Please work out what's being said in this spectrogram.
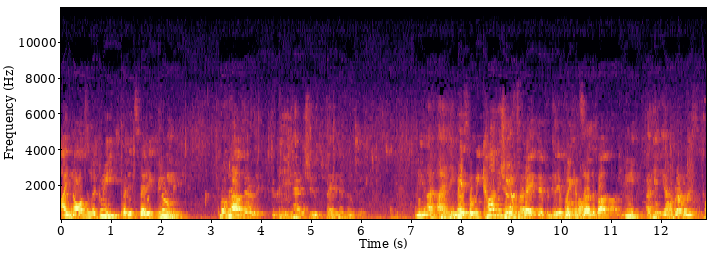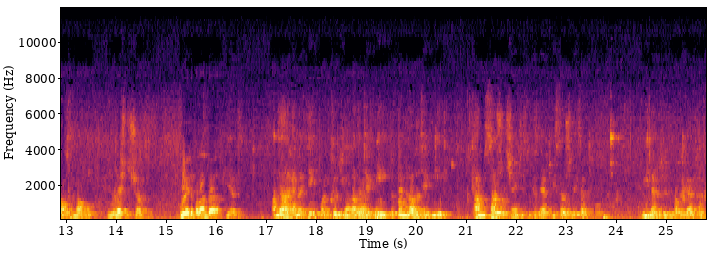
I, I nod and agree, but it's very gloomy. Not uh, necessarily, because you can choose to pay it differently. I mean, I, I think... Yes, but we can't choose to pay it differently if we're concerned about- Hmm? I think the umbrella is the Protestant model in relation to shelter. The edible umbrella. Yes. On the other hand, I think one could use Well, other technique, but then with other technique comes social changes because they have to be socially acceptable. We either have to do the propaganda,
